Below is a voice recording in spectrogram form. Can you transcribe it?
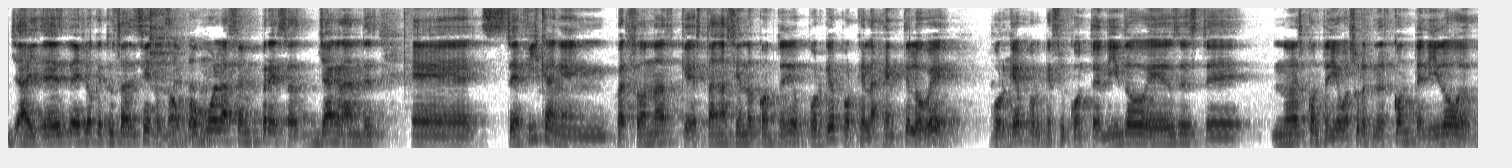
ya es, lo que tú estás diciendo, ¿no? Cómo las empresas ya grandes eh, se fijan en personas que están haciendo contenido. ¿Por qué? Porque la gente lo ve. ¿Por qué? Porque su contenido es este no es contenido basura, sino es contenido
